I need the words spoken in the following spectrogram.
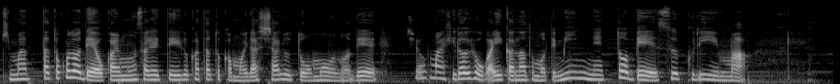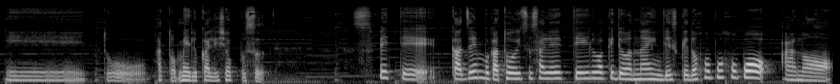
決まったところでお買い物されている方とかもいらっしゃると思うので一応まあ広い方がいいかなと思ってミンネとベースクリーマーえーと、あとメルカリショップス。全てが全部が統一されているわけではないんですけどほぼほぼあの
